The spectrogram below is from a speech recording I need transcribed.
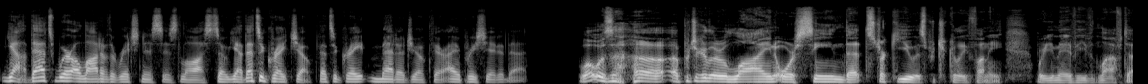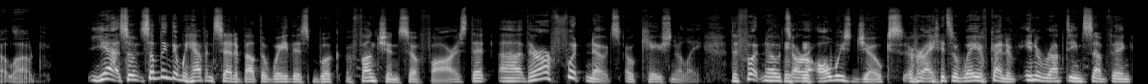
yeah, that's where a lot of the richness is lost. So yeah, that's a great joke. That's a great meta joke there. I appreciated that. What was a, a particular line or scene that struck you as particularly funny, where you may have even laughed out loud? Yeah, so something that we haven't said about the way this book functions so far is that uh, there are footnotes occasionally. The footnotes are always jokes, right? It's a way of kind of interrupting something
